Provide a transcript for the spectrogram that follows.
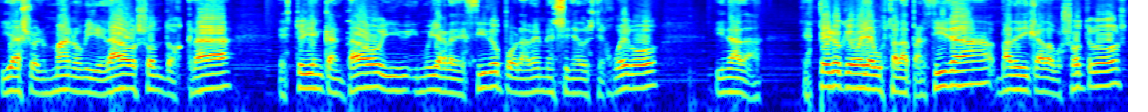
y a su hermano Miguelao. Son dos cracks. Estoy encantado y, y muy agradecido por haberme enseñado este juego. Y nada, espero que os haya gustado la partida. Va dedicado a vosotros.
